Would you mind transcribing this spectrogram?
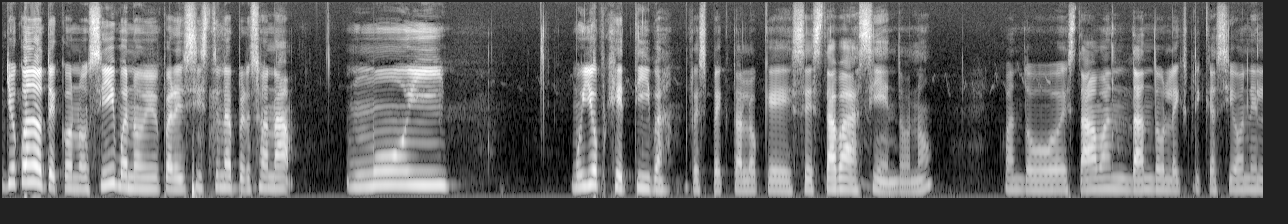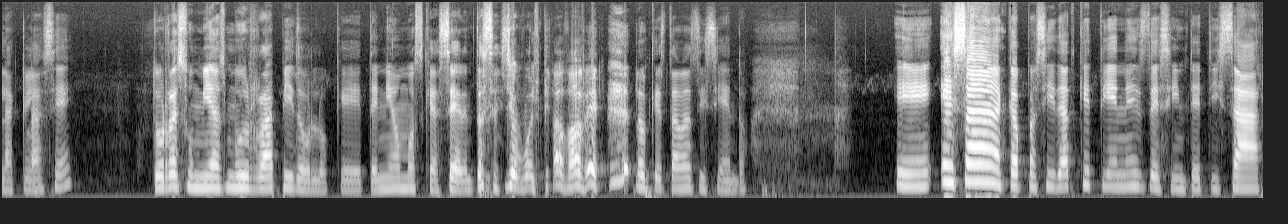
yo cuando te conocí, bueno, me pareciste una persona muy, muy objetiva respecto a lo que se estaba haciendo, ¿no? Cuando estaban dando la explicación en la clase, tú resumías muy rápido lo que teníamos que hacer, entonces yo volteaba a ver lo que estabas diciendo. Eh, esa capacidad que tienes de sintetizar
